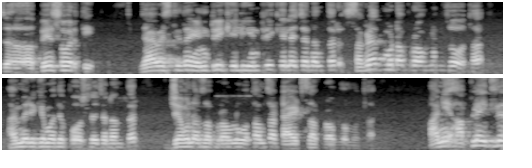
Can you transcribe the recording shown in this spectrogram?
ज- बेसवरती ज्यावेळेस तिथं एंट्री केली एंट्री केल्याच्यानंतर सगळ्यात मोठा प्रॉब्लेम जो होता अमेरिकेमध्ये पोहोचल्याच्या नंतर जेवणाचा प्रॉब्लेम होता आमचा डाएटचा प्रॉब्लेम होता. आणि आपल्या इथले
